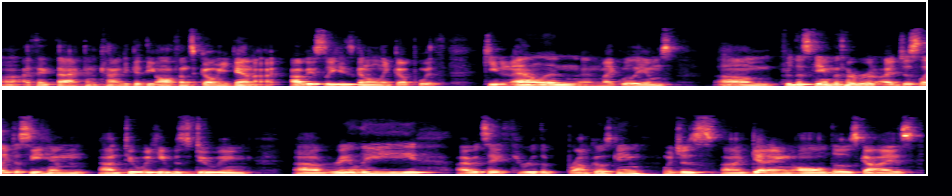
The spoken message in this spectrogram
Uh, I think that can kind of get the offense going again. I, obviously, he's going to link up with Keenan Allen and Mike Williams. Um, for this game with Herbert, I'd just like to see him uh, do what he was doing. Uh, really, I would say through the Broncos game, which is uh, getting all those guys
